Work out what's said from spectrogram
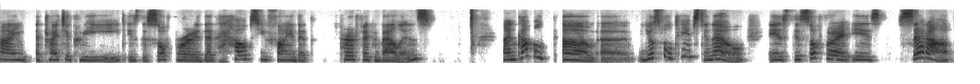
trying uh, try to create is the software that helps you find that perfect balance. And couple um, uh, useful tips to know is the software is set up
